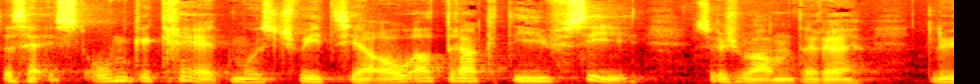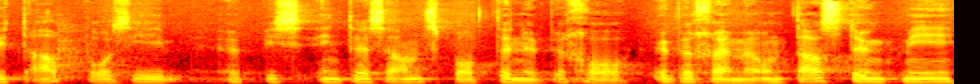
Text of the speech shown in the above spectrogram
Das heißt umgekehrt muss die Schweiz ja auch attraktiv sein, sonst wandern die Leute ab, wo sie etwas Interessantes boten bekommen. Und das, denke mir,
